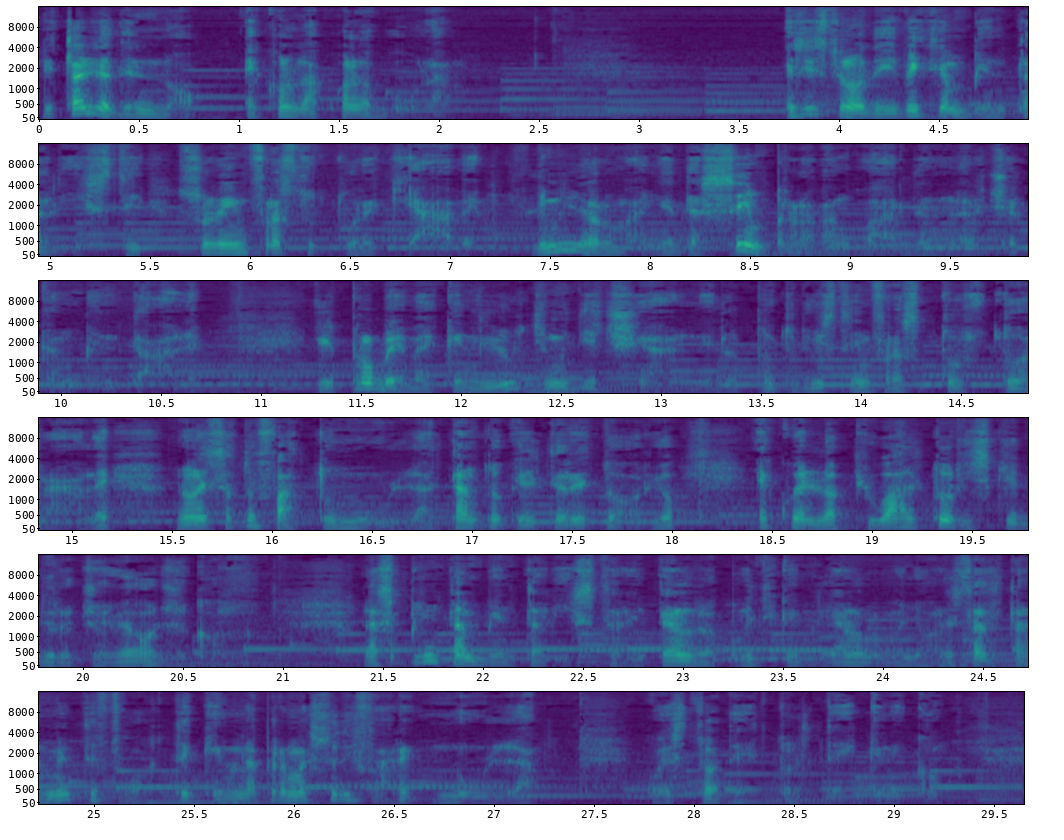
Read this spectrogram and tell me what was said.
L'Italia del no è con l'acqua alla gola. Esistono dei veti ambientalisti sulle infrastrutture chiave. L'Emilia Romagna è da sempre all'avanguardia nella ricerca ambientale. Il problema è che negli ultimi dieci anni, dal punto di vista infrastrutturale, non è stato fatto nulla, tanto che il territorio è quello a più alto rischio idrogeologico. La spinta ambientalista all'interno della politica emiliano-romagnola è stata talmente forte che non ha permesso di fare nulla. Questo ha detto il tecnico.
